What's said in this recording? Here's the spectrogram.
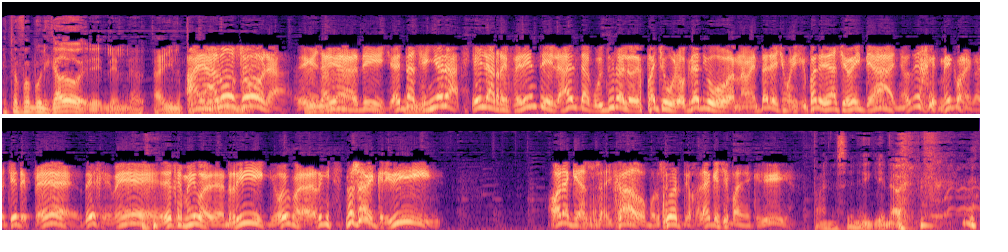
Esto fue publicado eh, le- le- ahí. A las dos horas de que salió la noticia. Esta señora es la referente de la alta cultura de los despachos burocráticos gubernamentales y municipales de hace 20 años. Déjeme con el cachete per, déjeme, déjeme con el de Enrique, voy con el de Enrique. No sabe escribir. Ahora quedan sus ahijados, por suerte, ojalá que sepan escribir. Pa, no sé ni quién habla.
